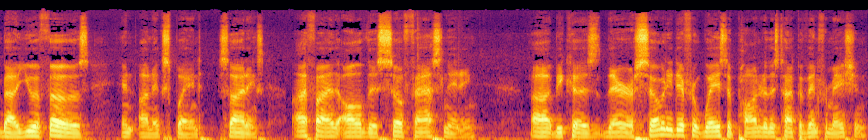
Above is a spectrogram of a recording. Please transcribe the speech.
about UFOs and unexplained sightings. I find all of this so fascinating uh, because there are so many different ways to ponder this type of information.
